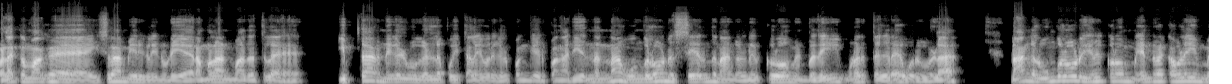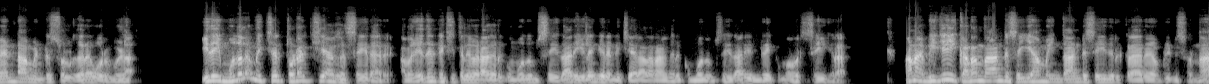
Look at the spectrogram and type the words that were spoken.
வழக்கமாக இஸ்லாமியர்களினுடைய ரமலான் மாதத்துல இப்தார் நிகழ்வுகள்ல போய் தலைவர்கள் பங்கேற்பாங்க. அது என்னன்னா உங்களோடு சேர்ந்து நாங்கள் நிற்கிறோம் என்பதை உணர்த்துகிற ஒரு விழா. நாங்கள் உங்களோடு இருக்கிறோம் என்ற கவலையும் வேண்டாம் என்று சொல்கிற ஒரு விழா. இதை முதலமைச்சர் தொடர்ச்சியாக செய்கிறார் அவர் எதிர்கட்சி தலைவராக இருக்கும் போதும் செய்தார் இளைஞரணி செயலாளராக இருக்கும் போதும் செய்தார் இன்றைக்கும் அவர் செய்கிறார். ஆனா விஜய் கடந்த ஆண்டு செய்யாம இந்த ஆண்டு செய்திருக்கிறாரு அப்படின்னு சொன்னா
